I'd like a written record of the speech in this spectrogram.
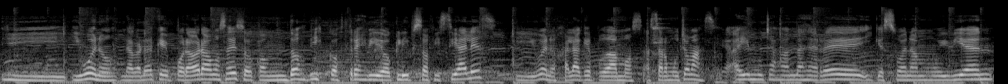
y, y bueno, la verdad que por ahora vamos a eso, con dos discos, tres videoclips oficiales y bueno, ojalá que podamos hacer mucho más. Hay muchas bandas de reggae y que suenan muy bien,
